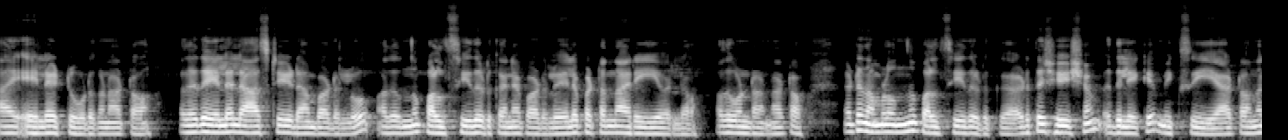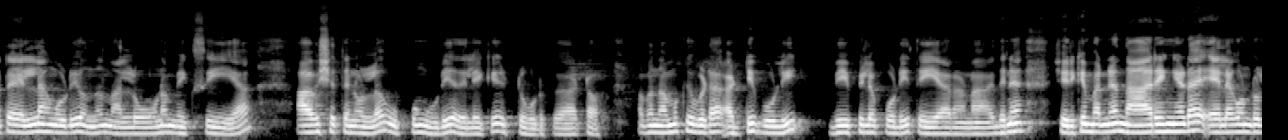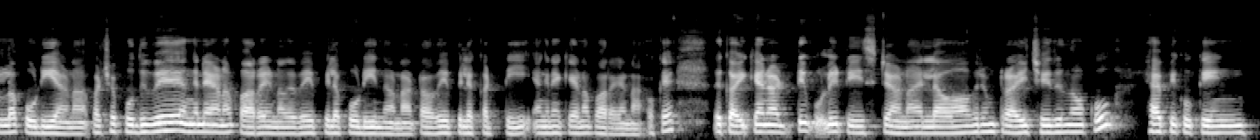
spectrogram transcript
ആ ഇല ഇട്ട് കൊടുക്കണം കേട്ടോ. അതായത് ഇല ലാസ്റ്റേ ഇടാൻ പാടുള്ളൂ. അതൊന്ന് പൾസ് ചെയ്തെടുക്കാനേ പാടുള്ളൂ. ഇല പെട്ടെന്ന് അരയുമല്ലോ അതുകൊണ്ടാണ് കേട്ടോ. എന്നിട്ട് നമ്മളൊന്ന് പൾസ് ചെയ്തെടുക്കുക. എടുത്ത ശേഷം ഇതിലേക്ക് മിക്സ് ചെയ്യുക കേട്ടോ. എന്നിട്ട് എല്ലാം കൂടി ഒന്ന് നല്ലോണം മിക്സ് ചെയ്യുക. ആവശ്യത്തിനുള്ള ഉപ്പും കൂടി അതിലേക്ക് ഇട്ട് കൊടുക്കുക കേട്ടോ. അപ്പോൾ നമുക്കിവിടെ അടിപൊളി വേപ്പിലപ്പൊടി തയ്യാറാണ്. ഇതിന് ശരിക്കും പറഞ്ഞാൽ നാരങ്ങയുടെ ഇല കൊണ്ടുള്ള പൊടിയാണ്. പക്ഷെ പൊതുവേ അങ്ങനെയാണ് പറയണത്. വേപ്പിലപ്പൊടി എന്നാണ് കേട്ടോ. വേപ്പിലക്കട്ടി അങ്ങനെയൊക്കെയാണ് പറയണത്. ഓക്കെ? ഇത് കഴിക്കാൻ അടിപൊളി ടേസ്റ്റാണ്. എല്ലാവരും ട്രൈ ചെയ്ത് നോക്കൂ. Happy cooking.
